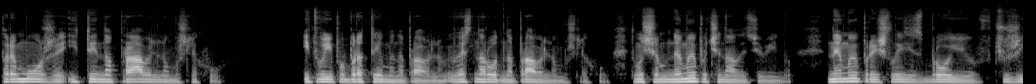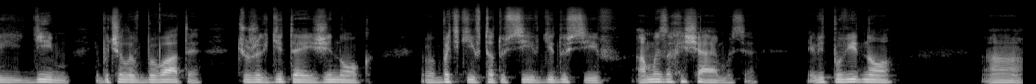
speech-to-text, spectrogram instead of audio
переможе і ти на правильному шляху. І твої побратими на правильному, і весь народ на правильному шляху. Тому що не ми починали цю війну, не ми прийшли зі зброєю в чужий дім і почали вбивати чужих дітей, жінок, е, батьків, татусів, дідусів, а ми захищаємося. І відповідно, а,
